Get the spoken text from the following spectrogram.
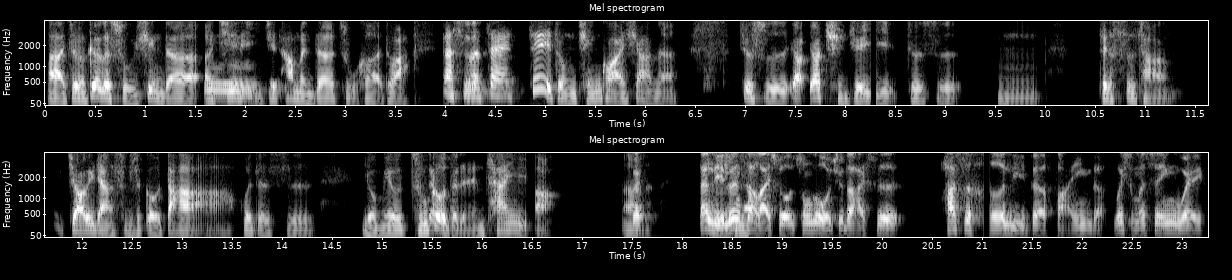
啊，就是各个属性的呃激励以及它们的组合，对吧？但是呢，在这种情况下呢，就是要要取决于就是嗯这个市场交易量是不是够大啊，或者是有没有足够的人参与啊？对。但理论上来说，中国我觉得还是它是合理的反应的。为什么？是因为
